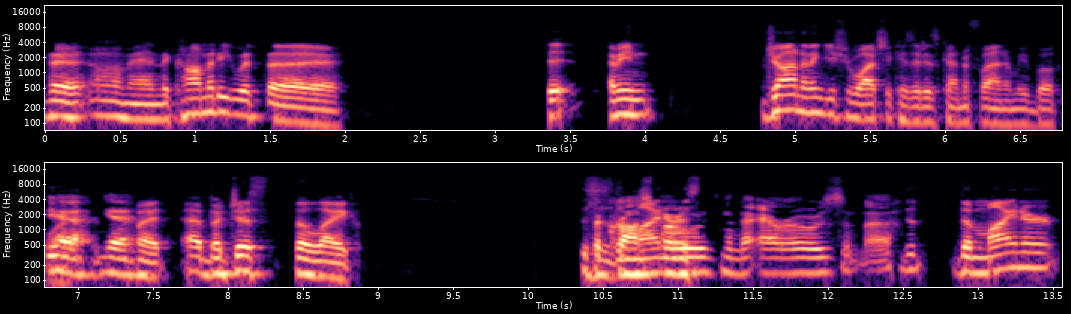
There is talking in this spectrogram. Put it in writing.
the oh man the comedy with the, the i mean john i think you should watch it because it is kind of fun and we both watched Yeah, it. yeah. but uh, but just the like this The is the crossbows and the arrows and the the, the minor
